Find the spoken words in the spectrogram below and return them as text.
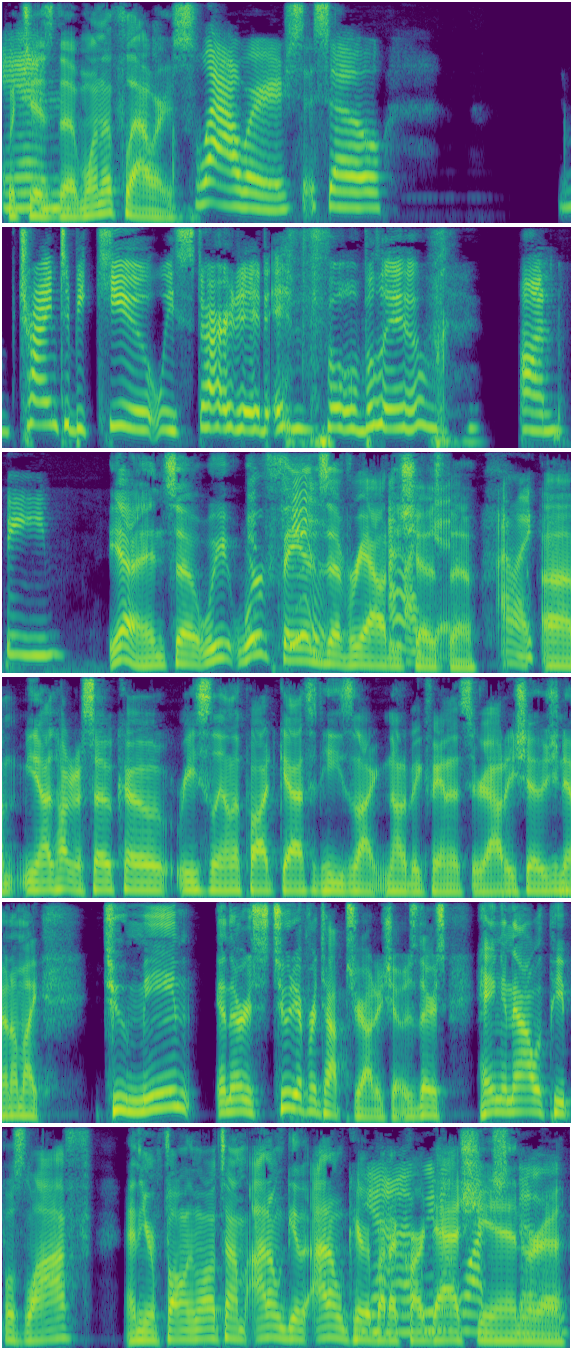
which is the one of flowers. flowers. So trying to be cute, we started in full bloom on theme. Yeah, and so we we're It's fans cute. of reality like shows it. though. I like it. Um, you know, I talked to Soko recently on the podcast, and he's like not a big fan of the reality shows, you know. And I'm like, to me, and there's two different types of reality shows. There's hanging out with people's life, and you're following them all the time. I don't give, I don't care about a Yeah, don't watch Kardashian or a.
